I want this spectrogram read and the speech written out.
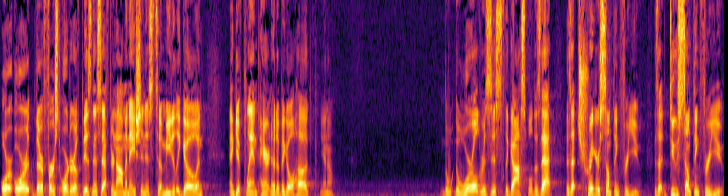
or, or their first order of business after nomination is to immediately go and, and give Planned Parenthood a big old hug, you know? The, the world resists the gospel. Does that, does that trigger something for you? Does that do something for you?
